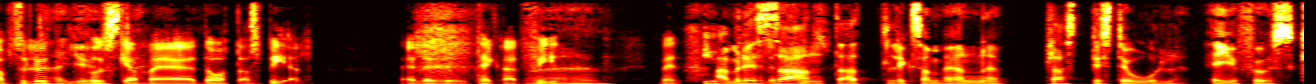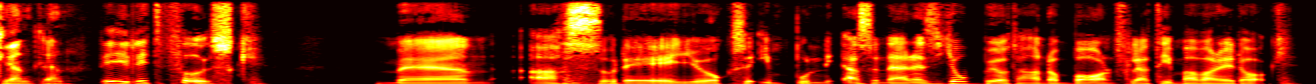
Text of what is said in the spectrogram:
Absolut inte fuska det. med dataspel eller tecknad film. Men, Ja, men det är sant fusk. att liksom en plastpistol är ju fusk egentligen. Det är ju lite fusk. Men alltså det är ju också imponerande. Alltså när ens jobb är att ta hand om barn flera timmar varje dag.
